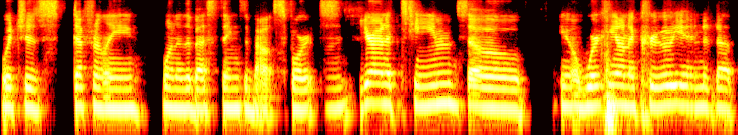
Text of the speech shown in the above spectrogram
which is definitely one of the best things about sports. Mm-hmm. You're on a team, so you know, working on a crew, you ended up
